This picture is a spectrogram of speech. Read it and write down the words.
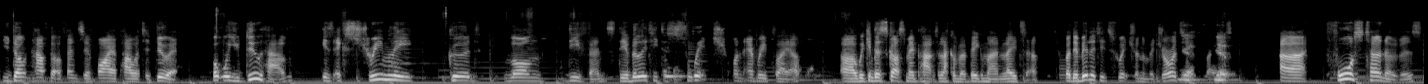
you don't have the offensive firepower to do it. But what you do have is extremely good long defense, the ability to switch on every player. Uh, we can discuss maybe perhaps lack of a big man later, but the ability to switch on the majority yeah, of players. Yeah. Uh, force turnovers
